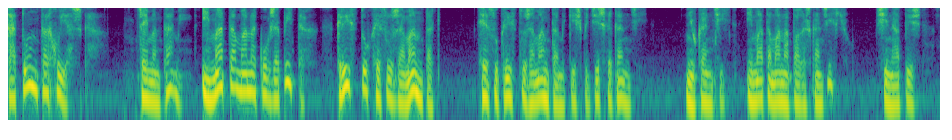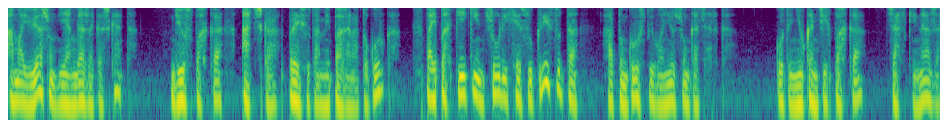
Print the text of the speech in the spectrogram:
hatunta huyashka chaymantami imata mana kukllapitaq Cristo Jesus llamanta Jesucristo llamantami kishpichishka kanchik. Ñukanchik imata mana pagashkanchikchu shinapish ama yuyashun yangaza kashkata. Diospajka achka preciotami paganatukurka paypaj kikin churi Jesucristota hatun cruzpi wañuchun kacharka. Kutin ñukanchikpajka chaskinalla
